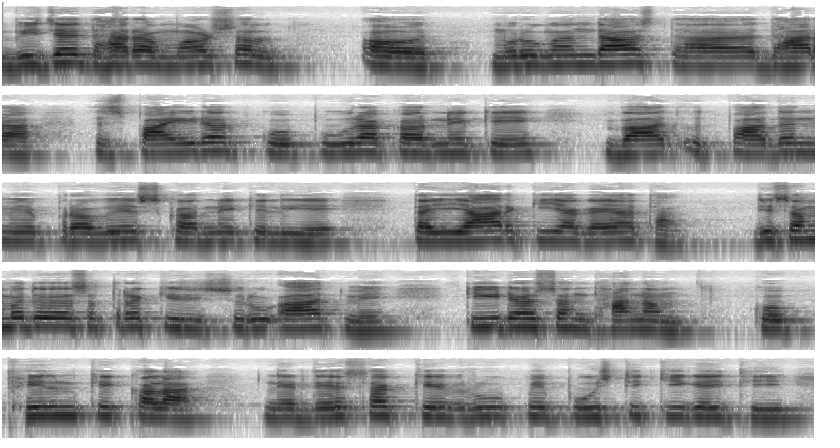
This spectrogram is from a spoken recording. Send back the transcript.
विजय धारा मार्शल और मुरुगनदास धारा स्पाइडर को पूरा करने के बाद उत्पादन में प्रवेश करने के लिए तैयार किया गया था। दिसंबर 2017 की शुरुआत में टी डर संथानम को फ़िल्म के कला निर्देशक के रूप में पुष्टि की गई थी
